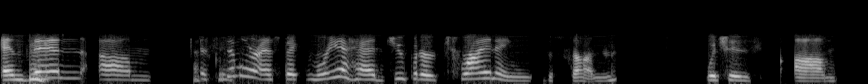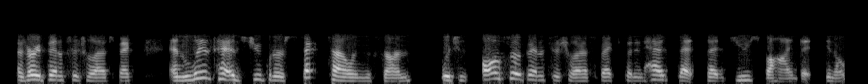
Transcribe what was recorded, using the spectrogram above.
And then um, a similar aspect, Maria had Jupiter trining the sun, which is um, a very beneficial aspect, and Liz has Jupiter sextiling the sun, which is also a beneficial aspect, but it has that that juice behind it, you know,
